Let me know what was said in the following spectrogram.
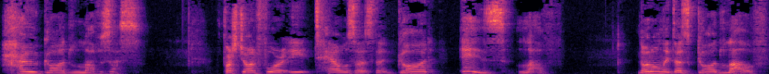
how God loves us. 1 John 4 8 tells us that God is love. Not only does God love,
